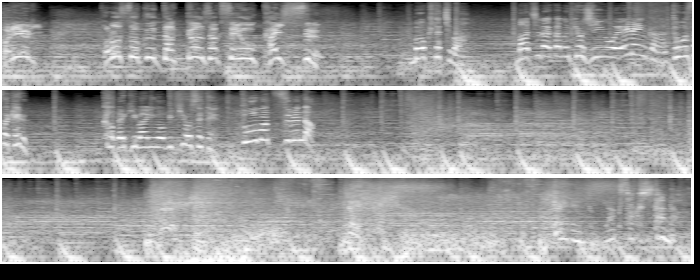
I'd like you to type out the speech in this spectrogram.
これよりトロストク奪還作戦を開始する。僕たちは街中の巨人をエレンから遠ざける。壁際におびき寄せて討伐するんだ。エレンと約束したんだ。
